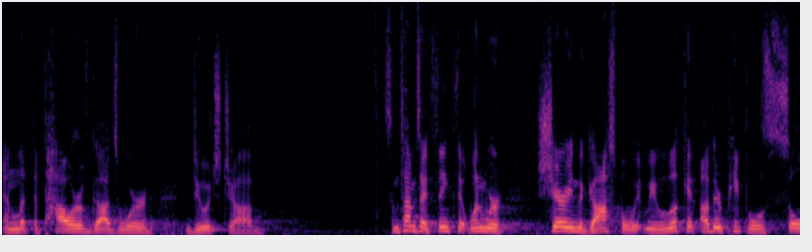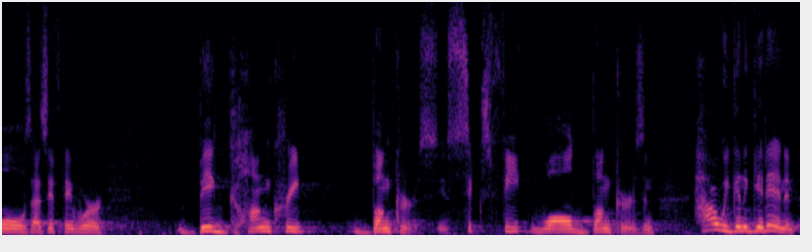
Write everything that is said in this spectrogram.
and let the power of God's Word do its job. Sometimes I think that when we're sharing the gospel, we, we look at other people's souls as if they were big concrete bunkers, you know, six feet walled bunkers. And how are we going to get in? And,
